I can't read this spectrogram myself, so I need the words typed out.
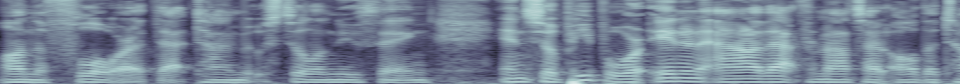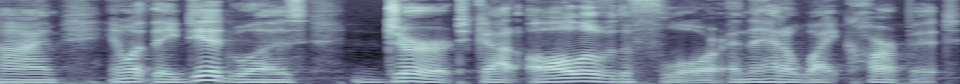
on the floor at that time. It was still a new thing. And so people were in and out of that from outside all the time. And what they did was dirt got all over the floor and they had a white carpet.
